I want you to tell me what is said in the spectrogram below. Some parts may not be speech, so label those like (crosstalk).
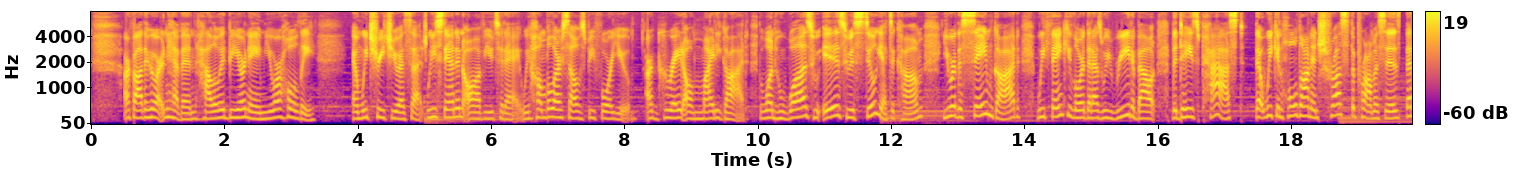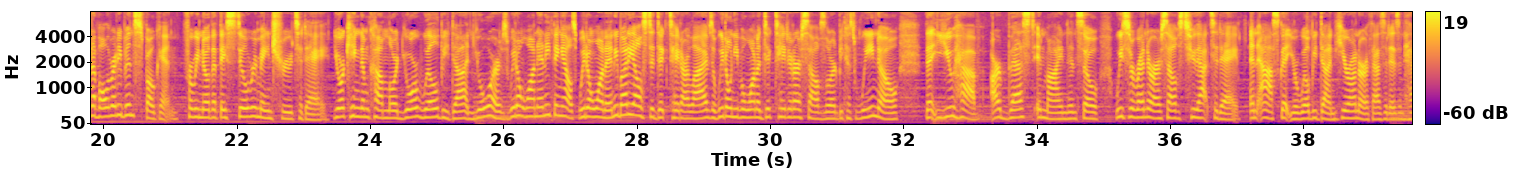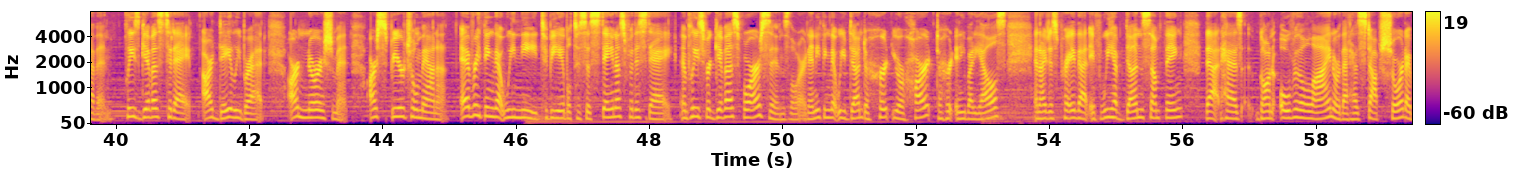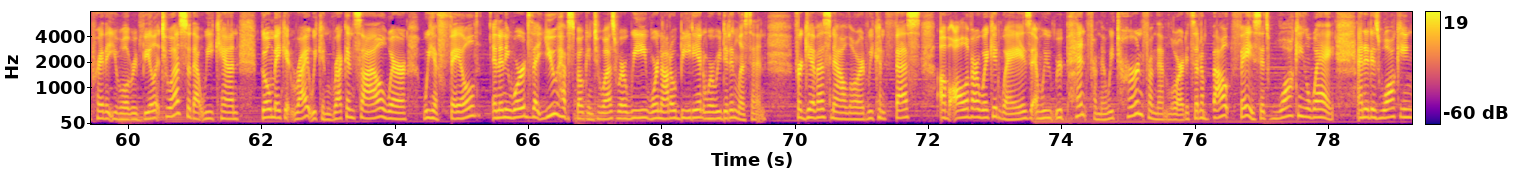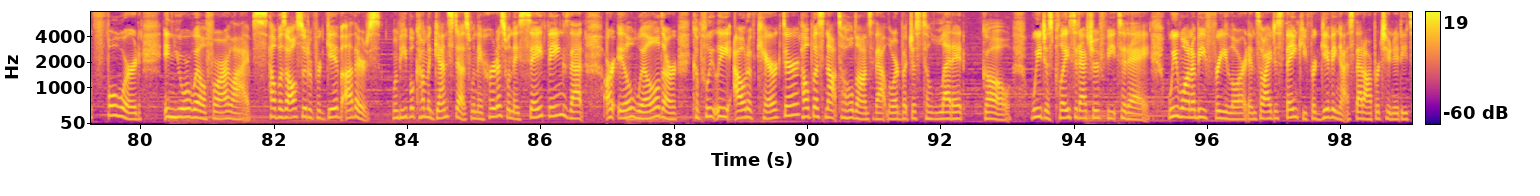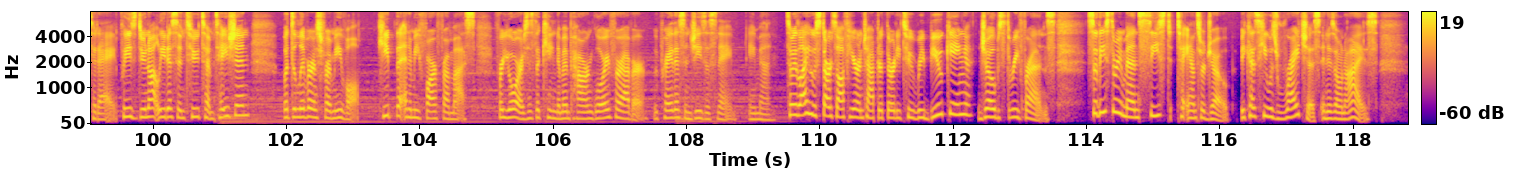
Our Father who art in heaven, hallowed be your name. You are holy and we treat you as such. We stand in awe of you today. We humble ourselves before you, our great Almighty God, the one who was, who is, who is still yet to come. You are the same God. We thank you, Lord, that as we read about the days past, that we can hold on and trust the promises that have already been spoken, for we know that they still remain true today. Your kingdom come, Lord, your will be done, yours. We don't want anything else. We don't want anybody else to dictate our lives, and we don't even want to dictate it ourselves, Lord, because we know that you have our best in mind. And so we surrender ourselves to that today and ask that your will be done here on earth as it is in heaven. Please give us today our daily bread, our nourishment, our spiritual manna, everything that we need to be able to sustain us for this day. And please forgive us for our sins, Lord. Anything that we've done to hurt your heart, to hurt anybody else. And I just pray that if we have done something that has gone over the line or that has stopped short, I pray that you will reveal it to us so that we can go make it right. We can reconcile where we have failed and any words that you have spoken to us where we were not obedient, where we didn't listen. Forgive us now, Lord. We confess of all of our wicked ways and we repent from them. We turn from them, Lord. It's an about face, it's walking away, and it is walking forward in your will for our lives. Help us also to forgive others when people come against us, when they hurt us, when they say things that are ill willed, are completely out of character, help us not to hold on to that, Lord, but just to let it go. We just place it at your feet today. We want to be free, Lord. And so I just thank you for giving us that opportunity today. Please do not lead us into temptation, but deliver us from evil. Keep the enemy far from us. For yours is the kingdom and power and glory forever. We pray this in Jesus' name. Amen. So Elihu starts off here in chapter 32, rebuking Job's three friends. So these three men ceased to answer Job because he was righteous in his own eyes.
